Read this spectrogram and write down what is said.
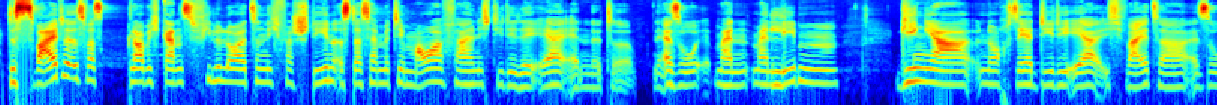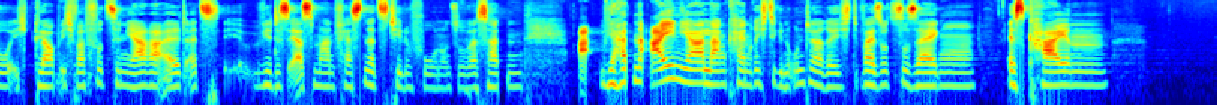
Das zweite ist, was glaube ich, ganz viele Leute nicht verstehen, ist, dass ja mit dem Mauerfall nicht die DDR endete. Also mein, mein Leben ging ja noch sehr DDR-ich weiter. Also ich glaube, ich war 14 Jahre alt, als wir das erste Mal ein Festnetztelefon und sowas hatten. Wir hatten ein Jahr lang keinen richtigen Unterricht, weil sozusagen es kein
